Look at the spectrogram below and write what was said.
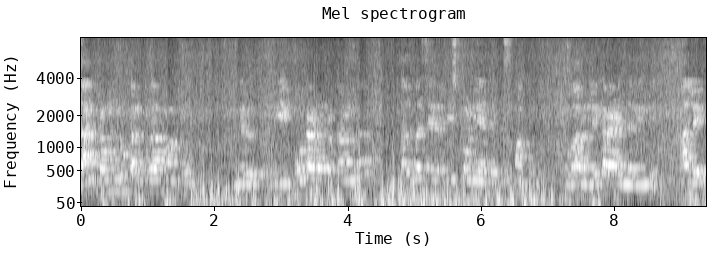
దాని క్రమంలో కలెక్టర్ మాకు మీరు ఈ కోర్టు ఆర్డర్ ప్రకారంగా తదుపరి చర్య తీసుకోండి అని చెప్పేసి మాకు వారు లేఖ రాయడం జరిగింది. ఆ లేఖ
